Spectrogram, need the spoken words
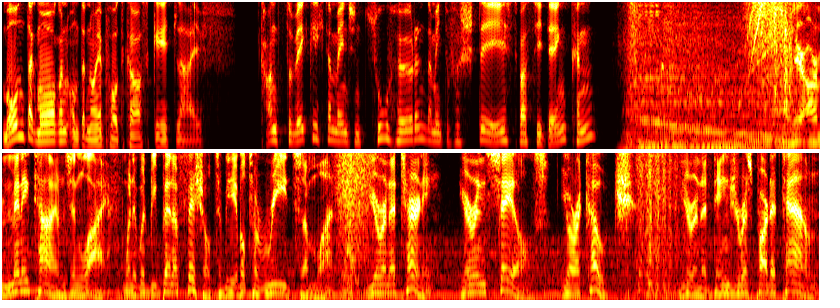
Montagmorgen und der neue Podcast geht live. Kannst du wirklich den Menschen zuhören, damit du verstehst, was sie denken? There are many times in life when it would be beneficial to be able to read someone. You're an attorney, you're in sales, you're a coach, you're in a dangerous part of town,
